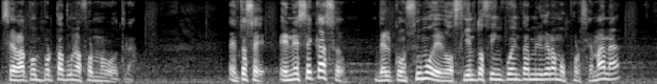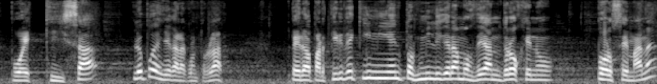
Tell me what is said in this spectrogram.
se va a comportar de una forma u otra. Entonces, en ese caso del consumo de 250 miligramos por semana, pues quizá lo puedes llegar a controlar. Pero a partir de 500 miligramos de andrógeno por semana,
